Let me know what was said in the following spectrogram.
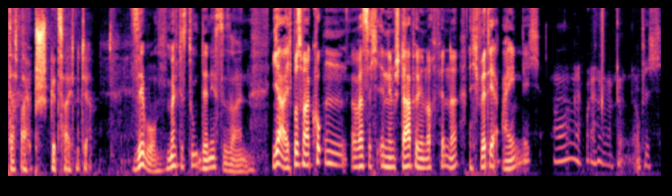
Das war hübsch gezeichnet, ja. Sebo, möchtest du der Nächste sein? Ja, ich muss mal gucken, was ich in dem Stapel hier noch finde. Ich würde ja eigentlich, ob ich,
